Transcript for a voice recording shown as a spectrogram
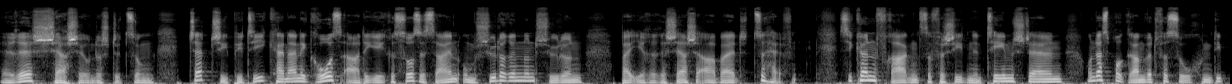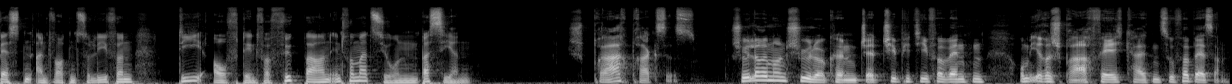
Rechercheunterstützung. ChatGPT kann eine großartige Ressource sein, um Schülerinnen und Schülern bei ihrer Recherchearbeit zu helfen. Sie können Fragen zu verschiedenen Themen stellen und das Programm wird versuchen, die besten Antworten zu liefern, die auf den verfügbaren Informationen basieren. Sprachpraxis. Schülerinnen und Schüler können ChatGPT verwenden, um ihre Sprachfähigkeiten zu verbessern.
